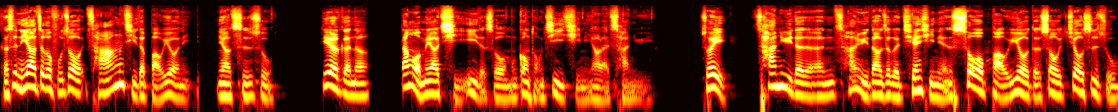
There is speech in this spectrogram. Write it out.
可是你要这个符咒长期的保佑你，你要吃素。第二个呢？当我们要起义的时候，我们共同记起你要来参与，所以参与的人参与到这个千禧年受保佑的、受救世主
